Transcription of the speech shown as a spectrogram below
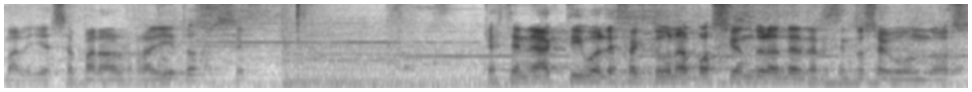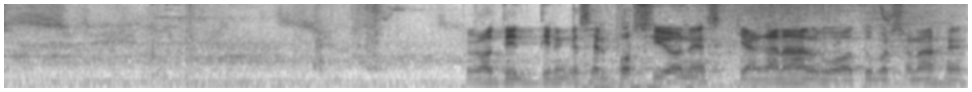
Vale, ya he separado los rayitos Sí. Es tener activo el efecto de una poción durante 300 segundos. Pero tienen que ser pociones que hagan algo a tu personaje.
